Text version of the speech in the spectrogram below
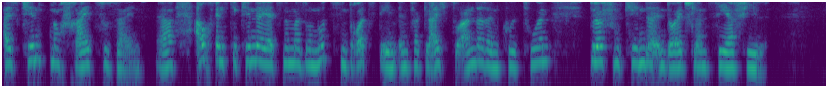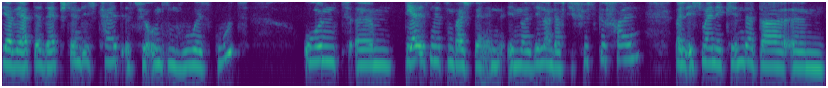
als Kind noch frei zu sein. Ja? Auch wenn es die Kinder jetzt nicht mehr so nutzen, trotzdem im Vergleich zu anderen Kulturen dürfen Kinder in Deutschland sehr viel. Der Wert der Selbstständigkeit ist für uns ein hohes Gut. Und ähm, der ist mir zum Beispiel in, in Neuseeland auf die Füße gefallen, weil ich meine Kinder da, ähm,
